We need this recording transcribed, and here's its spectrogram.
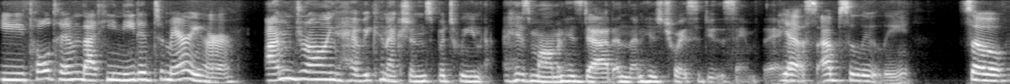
he told him that he needed to marry her. I'm drawing heavy connections between his mom and his dad, and then his choice to do the same thing. Yes, absolutely. So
